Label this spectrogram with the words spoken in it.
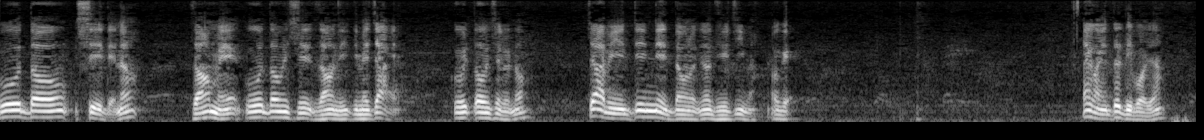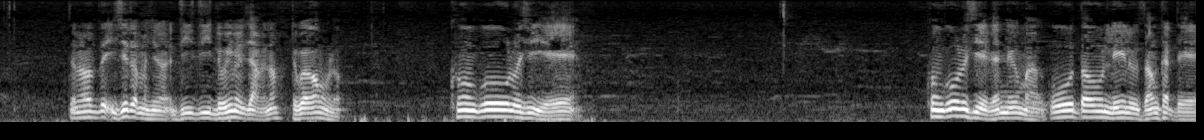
638တဲ့နော်ဇောင်းမယ်638ဇောင်းဒီဒီမှာကြရယ်638လို့နော်ကြပြီ1 2 3လို့ကျွန်တော်ဒီကြည့်မှာဟုတ်ကဲ့ အဲ့ကောင်တက်တယ်ပေါ့ဗျာကျွန်တော်သိရစ်တော့မှရှင်တော့ဒီဒီလိုရင်းမကြမယ်နော်တကွက်ကောင်းမလို့ခွန်ကိုလို့ရှိရယ်ခွန်ကိုလို့ရှိရယ်ဗျာနေဦးမှာ634လို့ဇောင်းခတ်တယ်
